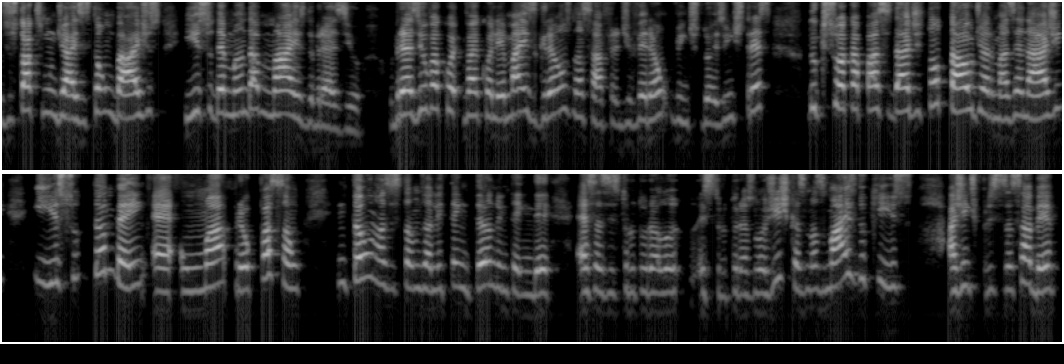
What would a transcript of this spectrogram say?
Os estoques mundiais estão baixos e isso demanda mais do Brasil. O Brasil vai, vai colher mais grãos na safra de verão 22-23 do que sua capacidade total de armazenagem, e isso também é uma preocupação. Então, nós estamos ali tentando entender essas estrutura, estruturas logísticas, mas mais do que isso, a gente precisa saber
